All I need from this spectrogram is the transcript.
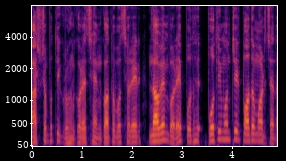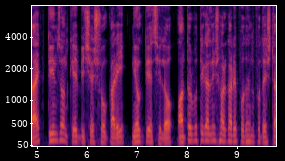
রাষ্ট্রপতি গ্রহণ করেছেন। গত বছরের নভেম্বরে প্রতিমন্ত্রীর পদমর্যাদায় তিনজনকে বিশেষ সহকারী নিয়োগ দিয়েছিল। অন্তর্বর্তীকালীন সরকারের প্রধান উপদেষ্টা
